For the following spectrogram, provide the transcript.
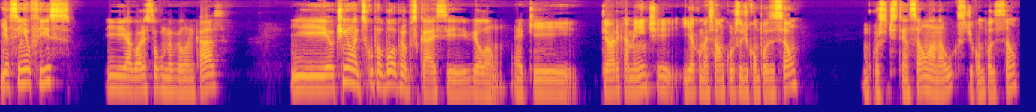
E assim eu fiz, e agora estou com meu violão em casa. E eu tinha uma desculpa boa para buscar esse violão. É que, teoricamente, ia começar um curso de composição, um curso de extensão lá na UX de composição,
